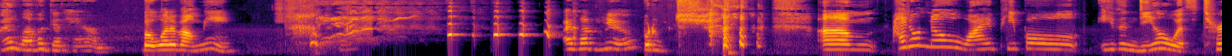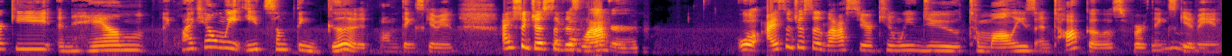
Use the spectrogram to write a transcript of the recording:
I love a good ham. But what about me? I love you. Um, I don't know why people even deal with turkey and ham. Like, why can't we eat something good on Thanksgiving? I suggested Like this last. Well, I suggested last year, can we do tamales and tacos for Thanksgiving?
